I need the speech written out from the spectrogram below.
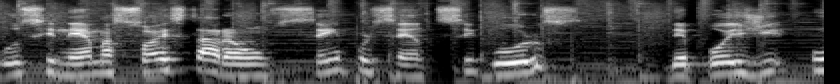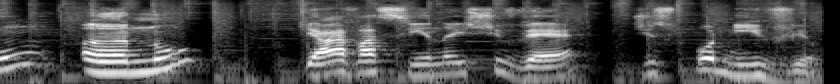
os cinemas só estarão 100% seguros depois de um ano que a vacina estiver disponível.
